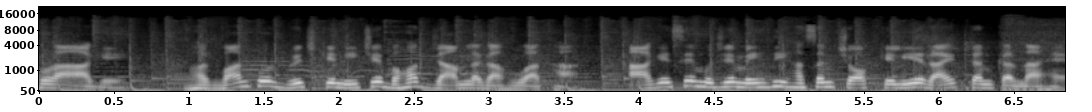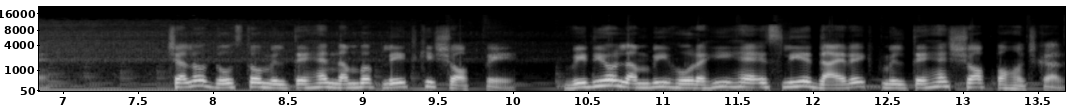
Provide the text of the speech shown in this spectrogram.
थोड़ा आगे। भगवानपुर ब्रिज के नीचे बहुत जाम लगा हुआ था। आगे से मुझे मेहदी हसन चौक के लिए राइट टर्न करना है। चलो दोस्तों मिलते हैं नंबर प्लेट की शॉप पे। वीडियो लंबी हो रही है, इसलिए डायरेक्ट मिलते हैं शॉप पहुंचकर।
